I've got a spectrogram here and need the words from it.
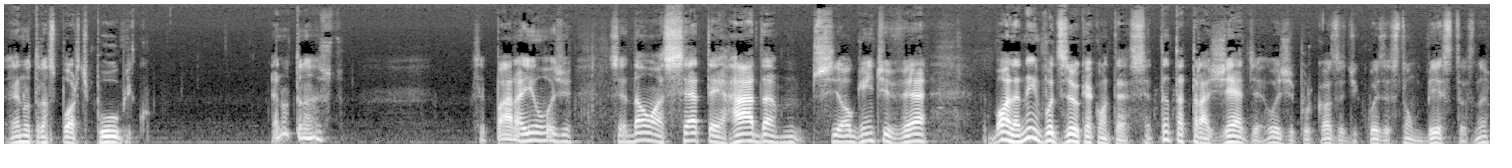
É no transporte público. É no trânsito. Você para aí hoje, você dá uma seta errada, se alguém tiver. Olha, nem vou dizer o que acontece. É tanta tragédia hoje por causa de coisas tão bestas, né?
